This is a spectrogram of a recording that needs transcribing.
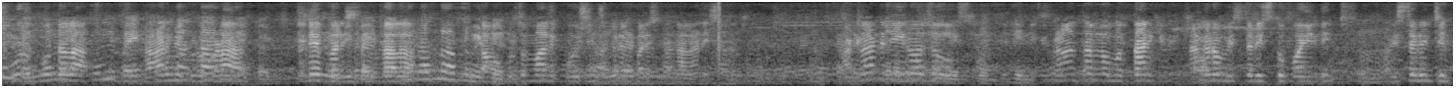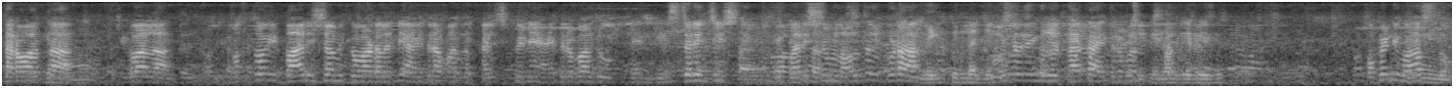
మూడు పూటల కార్మికులు కూడా ఇదే పరిస్థితి ఉండాలా తమ కుటుంబాన్ని పోషించుకునే పరిస్థితి ఉండాలని ఇస్తారు అట్లాంటిది ఈ రోజు ఈ ప్రాంతంలో మొత్తానికి నగరం విస్తరిస్తూ పోయింది. విస్తరించిన తర్వాత ఇవాళ మొత్తం ఈ పారిశ్రామిక వాడలన్నీ హైదరాబాద్లో కలిసిపోయినాయి. హైదరాబాద్ విస్తరించి ఈ పరిశ్రమల అవతలు కూడా దాకా హైదరాబాద్ ఒకటి వాస్తవం.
